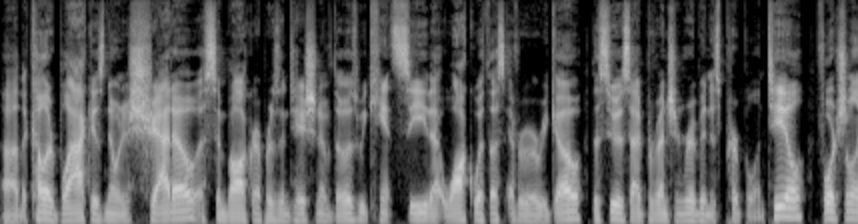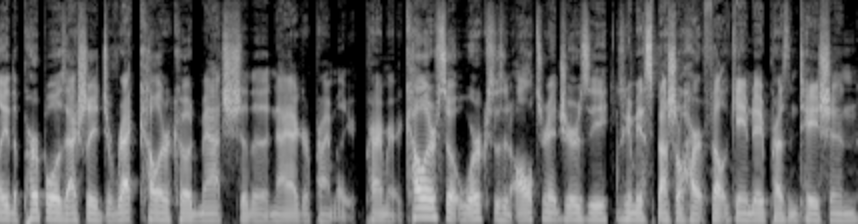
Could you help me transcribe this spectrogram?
Uh, the color black is known as shadow, a symbolic representation of those we can't see that walk with us everywhere we go. The suicide prevention ribbon is purple and teal. Fortunately, the purple is actually a direct color code match to the Niagara primary primary color, so it works as an alternate jersey. It's going to be a special heartfelt game day presentation.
